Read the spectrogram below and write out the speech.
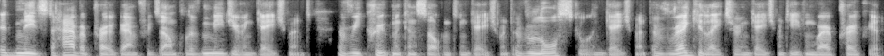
It needs to have a program, for example, of media engagement, of recruitment consultant engagement, of law school engagement, of regulator engagement, even where appropriate,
